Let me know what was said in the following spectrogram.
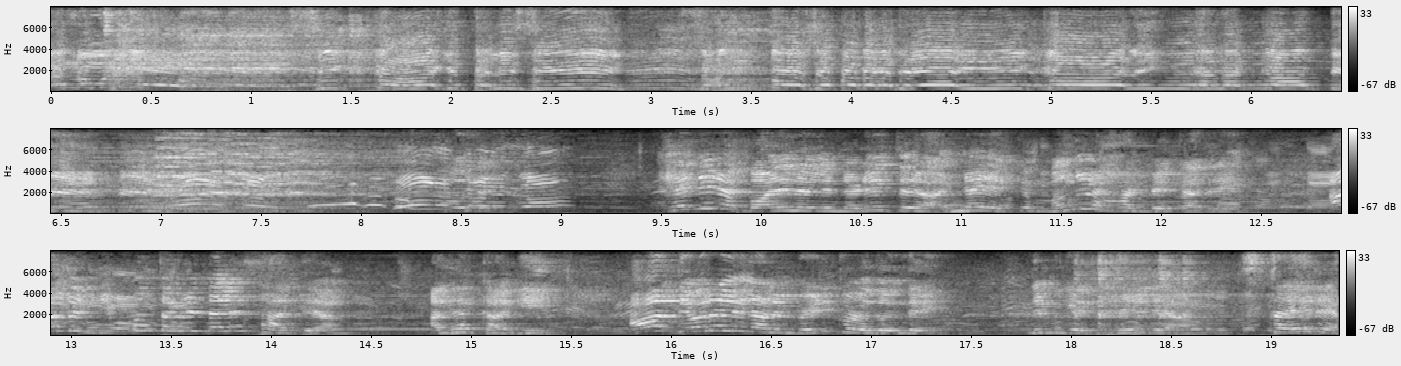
ಕಣ್ಣು ಮುಂದೆ. ಸಿಕ್ಕ ಹಾಗೆ ತಲಿಸಿ, ಸಂತೋಷ ಪಡುವುದೇ ಈ ಕಾಲಿಂಗನ ಕಾಂತಿ. ಹೆಣ್ಣಿನ ಬಾಳಿನಲ್ಲಿ ನಡೆಯುತ್ತಿರುವ ಅನ್ಯಾಯಕ್ಕೆ ಮಂಗಳ ಹಾಡ್ಬೇಕಾದ್ರೆ ಅದು ನಿಮ್ಮ ತಮಿಳಿನಲ್ಲೇ ಸಾಧ್ಯ. ಅದಕ್ಕಾಗಿ ಆ ದೇವರಲ್ಲಿ ನಾನು ಬೇಡಿಕೊಳ್ಳೋದೊಂದೇ ನಿಮಗೆ ಧೈರ್ಯ ಸ್ಥೈರ್ಯ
